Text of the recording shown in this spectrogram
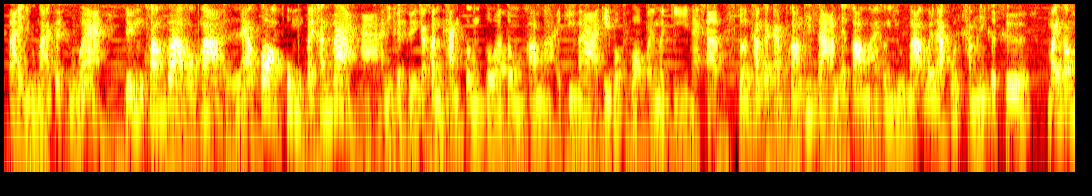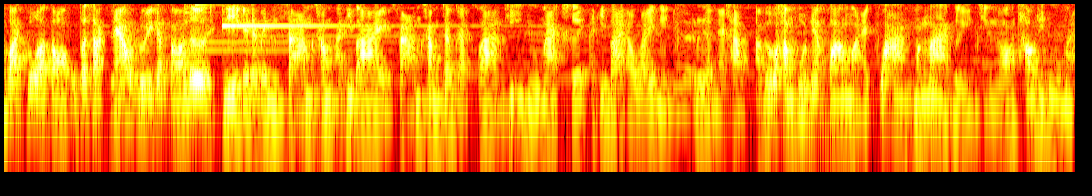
สไตล์ยูมะก็คือว่า ดึงความกล้าออกมาแล้วก็พุ่งไปข้างหน้าอ่านี่ก็คือจะค่อนข้างตรงตัวตรงความหมายที่มาที่ผมบอกไว้เมื่อกี้นะครับส่วนคำจำกัดความที่ 3 ในความหมายของยูมะเวลาพูดคำนี้ก็คือ ไม่ต้องหวาดกลัวต่ออุปสรรคแล้วลุยกันต่อเลย นี่ก็จะเป็น 3คำอธิบาย 3คำจำกัดความที่ยูมะเคยอธิบายเอาไว้ในเนื้อเรื่องนะครับเอาเป็นว่าคำพูดนี้ความหมายกว้างมากๆเลยจริงๆเนาะเท่าที่ดูมา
